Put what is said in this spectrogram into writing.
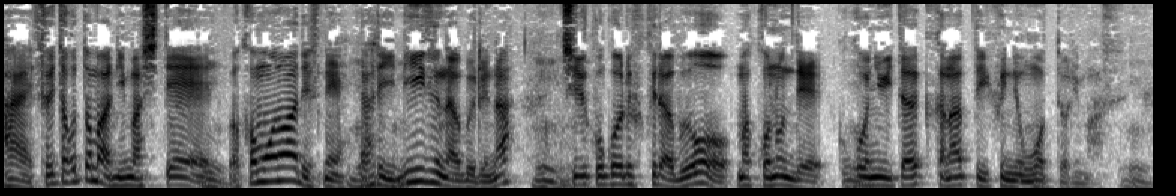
はい、そういったこともありまして、うん、若者はですね、やはりリーズナブルな中古ゴルフクラブを、まあ、好んでご購入いただくかなというふうに思っております。うん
